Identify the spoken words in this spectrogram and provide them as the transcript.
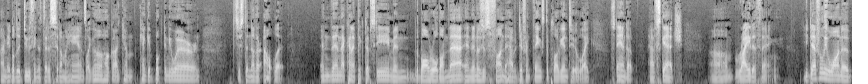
I'm able to do things instead of sit on my hands. Like, oh, how come I can't, can't get booked anywhere? And it's just another outlet. And then that kind of picked up steam, and the ball rolled on that. And then it was just fun to have different things to plug into, like stand up, have sketch, um, write a thing. You definitely want to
